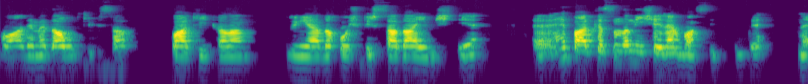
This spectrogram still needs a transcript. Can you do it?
bu aleme Davut gibi sad vaki kalan dünyada hoş bir sadaymış diye. E, hep arkasından iyi şeyler bahsettiğinde e,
